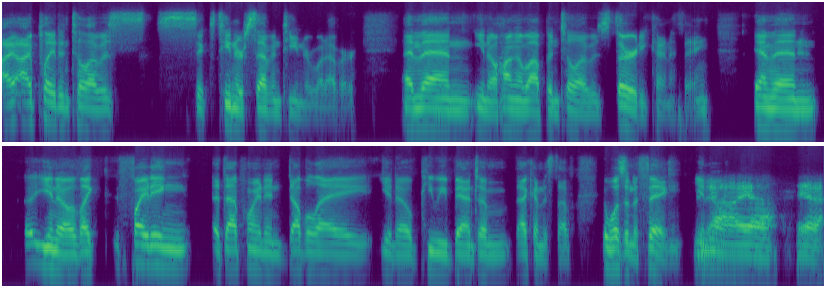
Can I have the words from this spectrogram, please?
I I played until I was sixteen or seventeen or whatever, and then you know hung them up until I was thirty, kind of thing, and then uh, you know like fighting at that point in double A, you know, Pee Wee Bantam, that kind of stuff. It wasn't a thing, you know. No, yeah,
